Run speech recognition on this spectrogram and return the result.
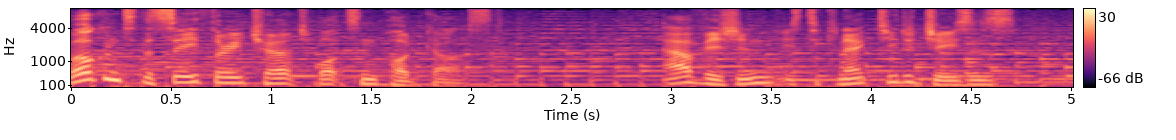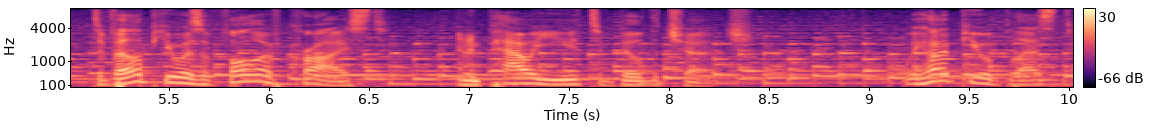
Welcome to the C3 Church Watson podcast. Our vision is to connect you to Jesus, develop you as a follower of Christ, and empower you to build the church. We hope you are blessed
